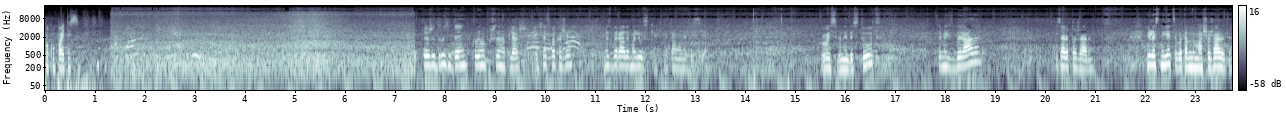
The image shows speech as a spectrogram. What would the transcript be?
Покупайтеся. Це вже другий день, коли ми прийшли на пляж. І зараз покажу. Ми збирали малюски. Ось там вони десь є. Ось вони десь тут. Це ми їх збирали. Зараз пожаримо. Юля сміється, бо там нема що жарити.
